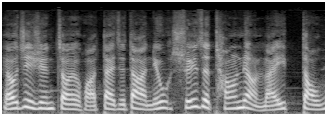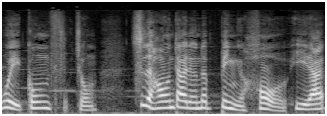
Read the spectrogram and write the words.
姚建勋、赵月华带着大牛，随着唐亮来到魏公府中，治好大牛的病后，以来。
